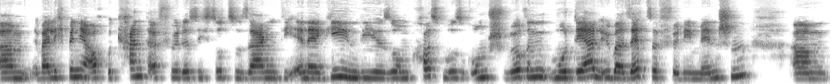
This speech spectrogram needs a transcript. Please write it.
ähm, weil ich bin ja auch bekannt dafür, dass ich sozusagen die Energien, die hier so im Kosmos rumschwirren, modern übersetze für die Menschen. Ähm,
